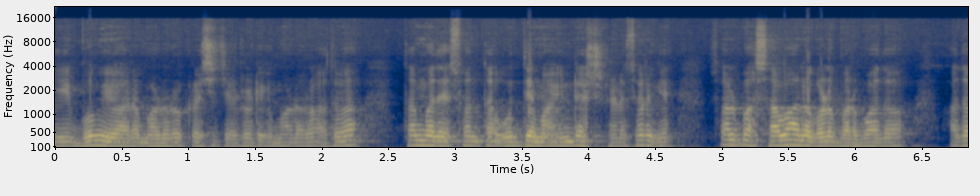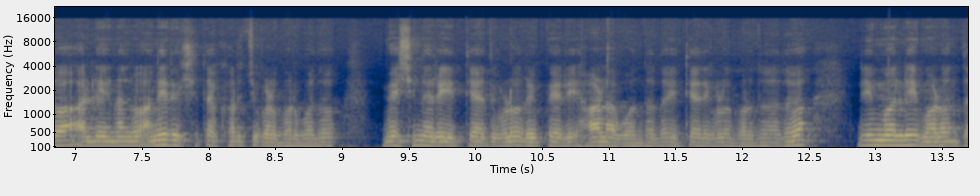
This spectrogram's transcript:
ಈ ಭೂಮಿ ವ್ಯವಹಾರ ಮಾಡೋರು, ಕೃಷಿ ಚಟುವಟಿಕೆ ಮಾಡೋರು ಅಥವಾ ತಮ್ಮದೇ ಸ್ವಂತ ಉದ್ಯಮ, ಇಂಡಸ್ಟ್ರಿ ನಡೆಸೋರಿಗೆ ಸ್ವಲ್ಪ ಸವಾಲುಗಳು ಬರ್ಬೋದು. ಅಥವಾ ಅಲ್ಲಿ ಏನಾದರೂ ಅನಿರೀಕ್ಷಿತ ಖರ್ಚುಗಳು ಬರ್ಬೋದು, ಮೆಷಿನರಿ ಇತ್ಯಾದಿಗಳು ರಿಪೇರಿ ಹಾಳಾಗುವಂಥದ್ದು ಇತ್ಯಾದಿಗಳು ಬರ್ಬೋದು ಅಥವಾ ನಿಮ್ಮಲ್ಲಿ ಮಾಡುವಂಥ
